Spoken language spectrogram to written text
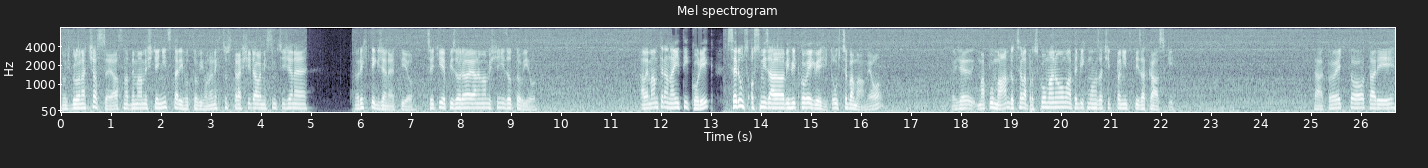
No už bylo na čase, já snad nemám ještě nic tady hotového. No nechci strašit, ale myslím si, že ne. No richtig, že ne, tyjo. Třetí epizoda já nemám ještě nic hotového. Ale mám teda najít kolik? 7 z 8 za vyhlídkových věží, to už třeba mám, jo? Takže mapu mám docela proskoumanou a teď bych mohl začít plnit ty zakázky. Tak, projeď to tady.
